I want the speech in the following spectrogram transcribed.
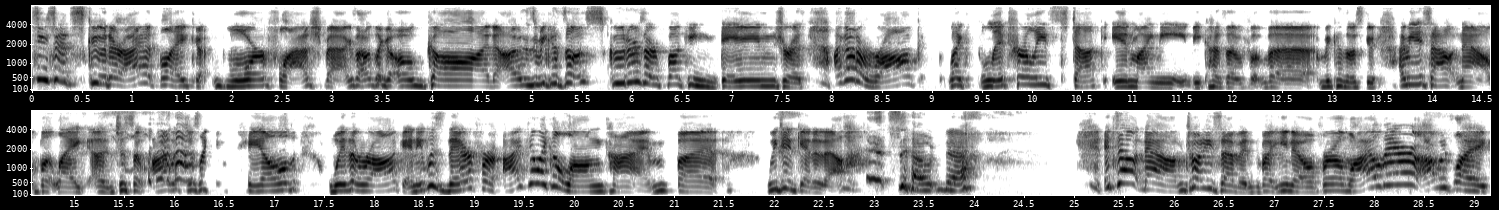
As you said scooter, I had like war flashbacks. I was like, oh god. I was because those scooters are fucking dangerous. I got a rock like literally stuck in my knee because of the because of a scooter. I mean, it's out now, but like uh, just so I was just like impaled with a rock, and it was there for I feel like a long time, but we did get it out. it's out now. It's out now. I'm 27, but you know, for a while there, I was like,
